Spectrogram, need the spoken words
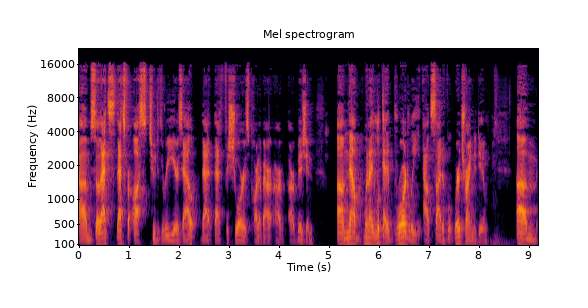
Um, so that's that's for us two to three years out. That that for sure is part of our our, our vision. Um, now, when I look at it broadly outside of what we're trying to do, um,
